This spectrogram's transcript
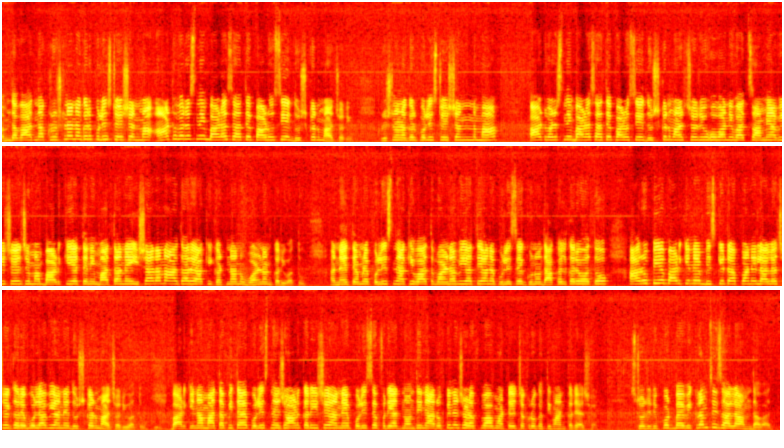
અમદાવાદના કૃષ્ણનગર પોલીસ સ્ટેશનમાં આઠ વર્ષની બાળા સાથે પાડોશીએ દુષ્કર્મ આચર્યું. કૃષ્ણનગર પોલીસ સ્ટેશનમાં આઠ વર્ષની બાળા સાથે પાડોશીએ દુષ્કર્મ આચર્યું હોવાની વાત સામે આવી છે, જેમાં બાળકીએ તેની માતાને ઈશારાના આધારે આખી ઘટનાનું વર્ણન કર્યું હતું. અને તેમણે પોલીસને આખી વાત વર્ણવી હતી અને પોલીસે ગુનો દાખલ કર્યો હતો. આરોપીએ બાળકીને બિસ્કિટ આપવાની લાલચે ઘરે બોલાવી અને દુષ્કર્મ આચર્યું હતું. બાળકીના માતા પિતાએ પોલીસને જાણ કરી છે અને પોલીસે ફરિયાદ નોંધીને આરોપીને ઝડપવા માટે ચક્રો ગતિમાન કર્યા છે. Story report by Vikramsinh Zala, Ahmedabad.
